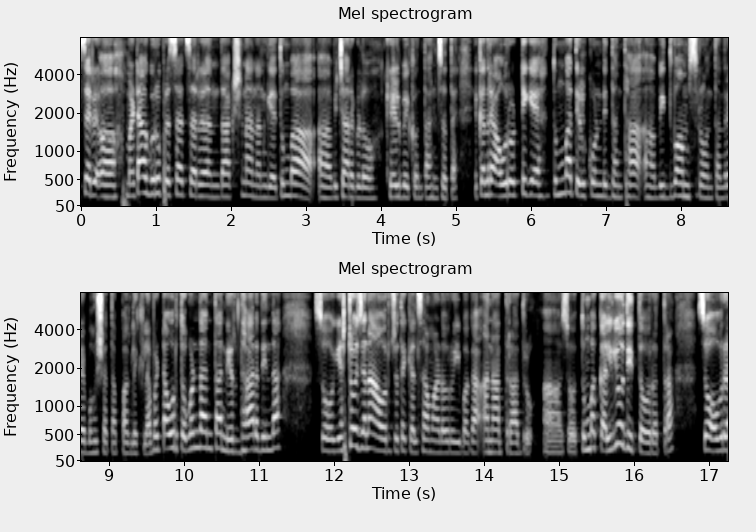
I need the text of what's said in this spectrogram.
ಸರ್ ಮಠ ಗುರುಪ್ರಸಾದ್ ಸರ್ ಅಂದಾಕ್ಷಣ ನನಗೆ ತುಂಬ ವಿಚಾರಗಳು ಕೇಳಬೇಕು ಅಂತ ಅನಿಸುತ್ತೆ. ಯಾಕಂದರೆ ಅವರೊಟ್ಟಿಗೆ ತುಂಬ ತಿಳ್ಕೊಂಡಿದ್ದಂಥ ವಿದ್ವಾಂಸರು ಅಂತಂದರೆ ಬಹುಶಃ ತಪ್ಪಾಗ್ಲಿಕ್ಕಿಲ್ಲ. ಬಟ್ ಅವ್ರು ತೊಗೊಂಡಂಥ ನಿರ್ಧಾರದಿಂದ ಸೊ ಎಷ್ಟೋ ಜನ ಅವ್ರ ಜೊತೆ ಕೆಲಸ ಮಾಡೋರು ಇವಾಗ ಅನಾಥರಾದರು. ಸೊ ತುಂಬ ಕಲಿಯೋದಿತ್ತು ಅವ್ರ ಹತ್ರ. ಸೊ ಅವರ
